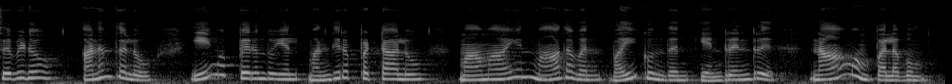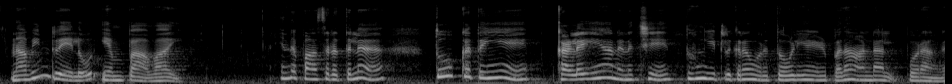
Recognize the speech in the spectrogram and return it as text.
செவிடோ? அனந்தலோ? ஏமப் பெருந்துயல் மந்திரப்பட்டாலோ? மாமாயன் மாதவன் வைகுந்தன் என்றென்று நாமம் பலவும் நவீன் ரேலோர் எம்பாவாய். இந்த பாசுரத்தில் தூக்கத்தையே களையாக நினச்சி தூங்கிட்டு இருக்கிற ஒரு தோழியை எழுப்ப தான் ஆண்டாள் போகிறாங்க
